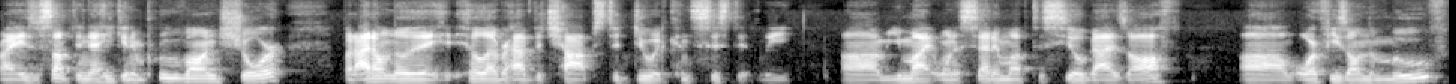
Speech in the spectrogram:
right? Is it something that he can improve on? Sure, but I don't know that he'll ever have the chops to do it consistently. Um, you might want to set him up to seal guys off, um, or if he's on the move,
